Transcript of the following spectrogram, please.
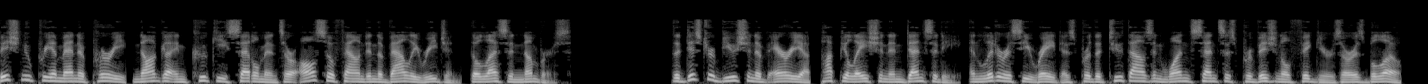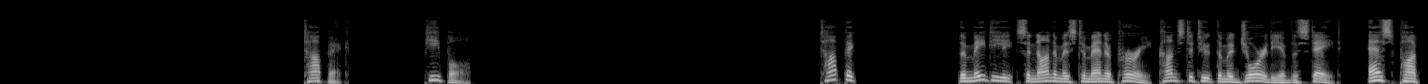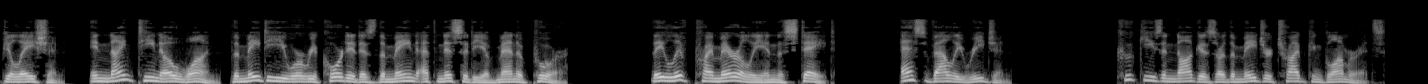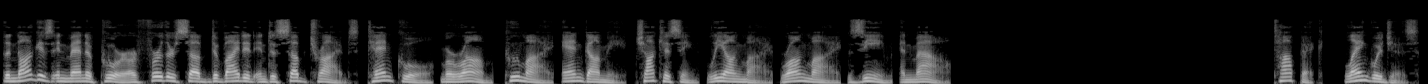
Bishnupriya Manipuri, Naga and Kuki settlements are also found in the valley region, though less in numbers. The distribution of area, population and density, and literacy rate as per the 2001 census provisional figures are as below. People The Meitei synonymous to Manipuri constitute the majority of the state's population. In 1901, the Meitei were recorded as the main ethnicity of Manipur. They live primarily in the state's valley region. Kukis and Nagas are the major tribe conglomerates. The Nagas in Manipur are further sub-divided into sub-tribes, Tangkhul, Maram, Pumai, Angami, Chakisang, Liangmai, Rongmai, Zim, and Mao. Languages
